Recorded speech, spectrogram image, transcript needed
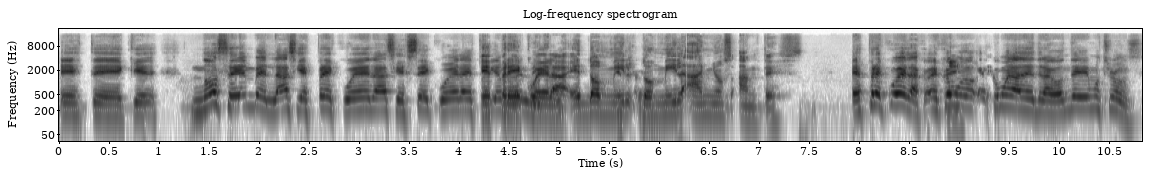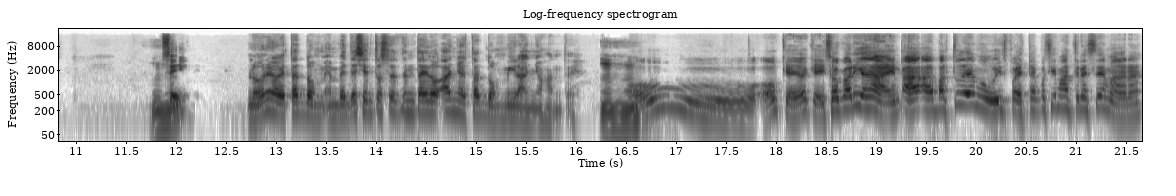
Este, que no sé en verdad si es precuela, si es secuela. estoy Es precuela, perdido. es 2000, 2000 años antes. Es precuela, es como, es como la de Dragón de Game of Thrones. Sí. Lo único que está dos- en vez de 172 años, está 2000 años antes. Ujú. Oh, ok, ok. So, nada, a, Back to the Movies, por estas próximas tres semanas,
